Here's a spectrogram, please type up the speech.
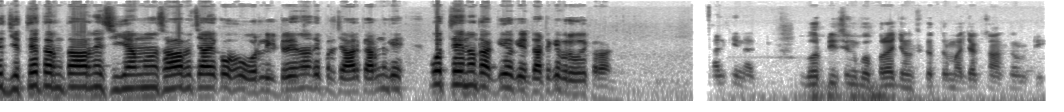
ਤੇ ਜਿੱਥੇ ਤਰਨਤਾਰਨ ਨੇ ਸੀਐਮ ਸਾਹਿਬ ਚਾਹੇ ਕੋਈ ਹੋਰ ਲੀਡਰ ਇਹਨਾਂ ਦੇ ਪ੍ਰਚਾਰ ਕਰਨਗੇ ਉੱਥੇ ਇਹਨਾਂ ਦਾ ਅੱਗੇ ਅੱਗੇ ਡਟ ਕੇ ਵਿਰੋਧ ਕਰਾਂਗੇ। ਹਾਂਜੀ ਨਾ ਗੁਰਪ੍ਰੀਤ ਸਿੰਘ ਬੋਪਰਾ ਜਨਰਲ ਸਕੱਤਰ ਮਾਝਾ ਕਿਸਾਨ ਕਮੇਟੀ।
